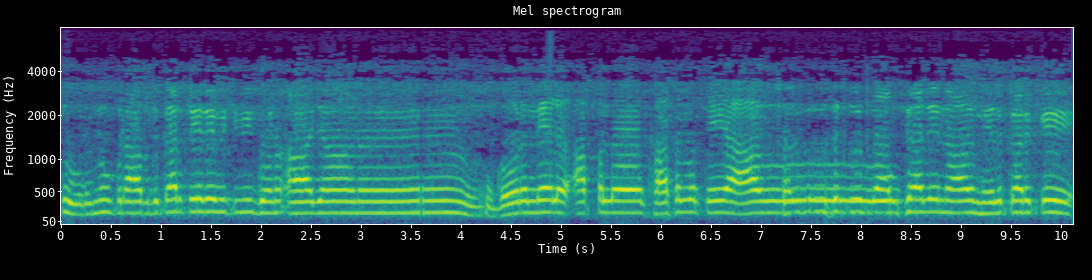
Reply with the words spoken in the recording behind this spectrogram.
ਧੂੜ ਨੂੰ ਪ੍ਰਾਪਤ ਕਰ ਤੇਰੇ ਵਿੱਚ ਵੀ ਗੁਣ ਆ ਜਾਣ। ਗੁਰ ਮਿਲ ਆਪਣਾ ਖਸਮ ਧਿਆਉ ਸਤਿਗੁਰੂ ਸਤਿਗੁਰੂ ਪਾਤਸ਼ਾਹ ਦੇ ਨਾਲ ਮਿਲ ਕਰਕੇ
